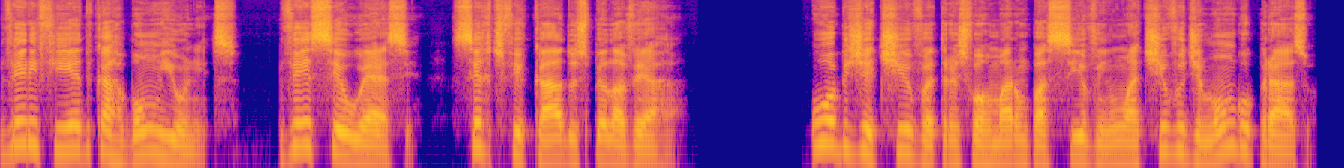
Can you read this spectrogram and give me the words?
Verified Carbon Units, VCUS, certificados pela Verra. O objetivo é transformar um passivo em um ativo de longo prazo,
